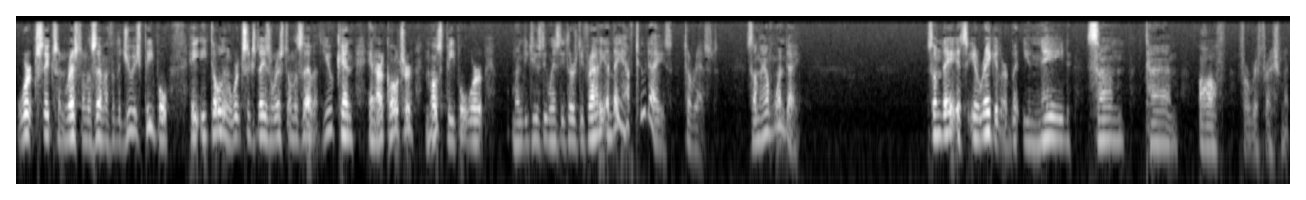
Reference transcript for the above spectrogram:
work six and rest on the seventh for the Jewish people, He, he told them to work six days and rest on the seventh. You can, in our culture, most people work Monday, Tuesday, Wednesday, Thursday, Friday, and they have two days to rest. Some have one day. Someday it's irregular, but you need some time off for refreshment.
